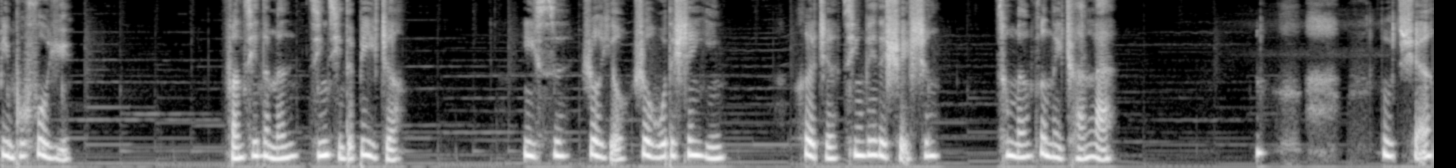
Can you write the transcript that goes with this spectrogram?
并不富裕。房间的门紧紧的闭着，一丝若有若无的呻吟，和着轻微的水声。从门缝内传来，陆泉，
